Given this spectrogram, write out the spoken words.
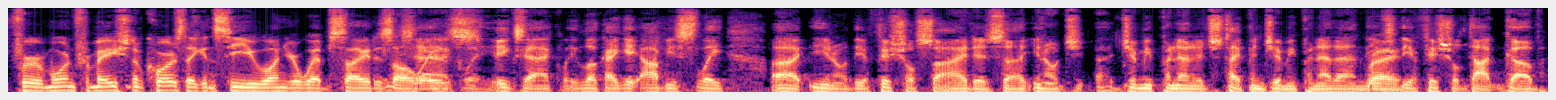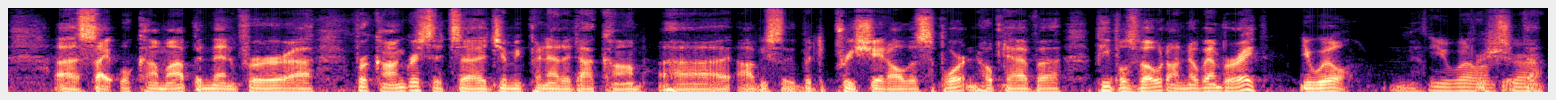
for more information, of course, they can see you on your website as always. Exactly, exactly. Look, I get, obviously, uh, you know, the official side is, uh, you know, J- uh, Jimmy Panetta. Just type in Jimmy Panetta, and the, Right. the official .gov uh, site will come up. And then for uh, for Congress, it's uh, jimmypanetta.com. Uh, obviously, would appreciate all the support and hope to have uh, people's vote on November eighth. You will. You will, I'm sure. that.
